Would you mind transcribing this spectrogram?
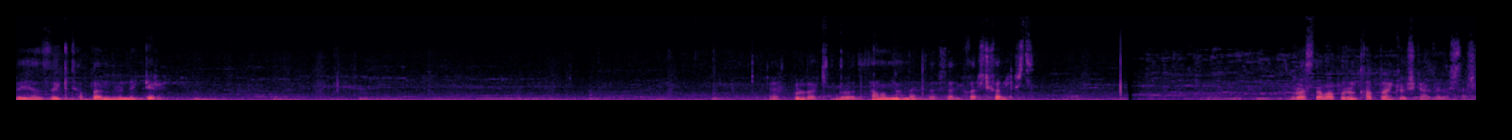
ve yazdığı kitapların örnekleri. Evet, buradaki, burada tamamlandı arkadaşlar. Yukarı çıkabiliriz. Burası da vapurun kaptan köşkü arkadaşlar.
